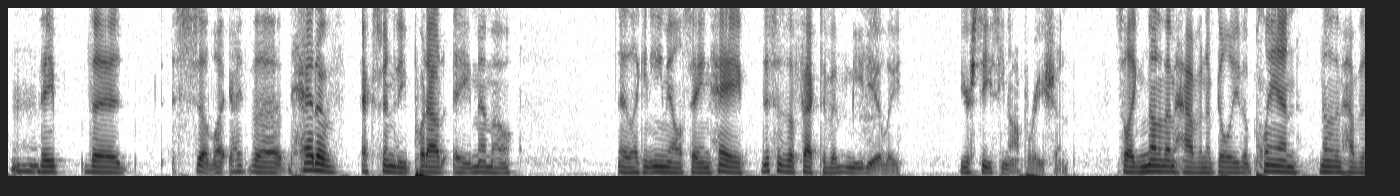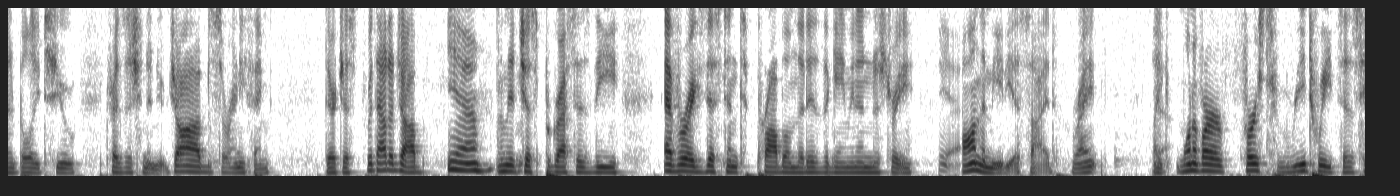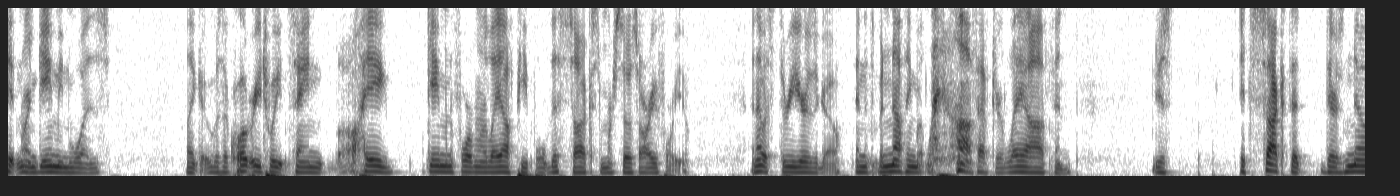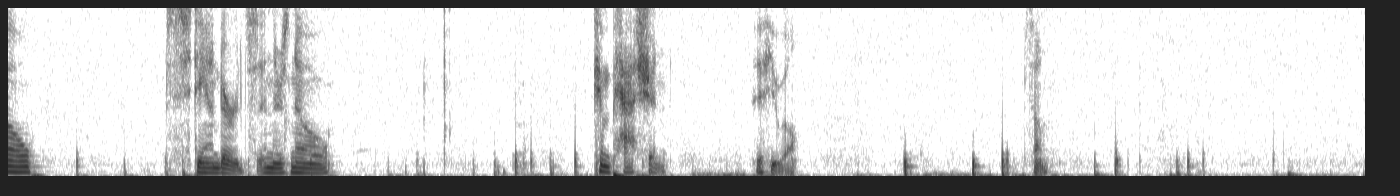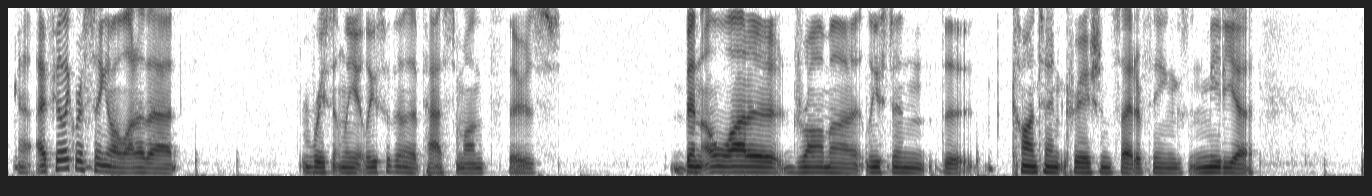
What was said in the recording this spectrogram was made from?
hmm They the so like the head of Xfinity put out a memo, Uh, like an email saying, "Hey, this is effective immediately. You're ceasing operation." So like none of them have an ability to plan. None of them have an ability to transition to new jobs or anything. They're just without a job, yeah. and it just progresses the ever-existent problem that is the gaming industry Yeah. on the media side, right? Like one of our first retweets as Hit and Run Gaming was like it was a quote retweet saying, "Oh, hey, Game Informer layoff people, this sucks, and we're so sorry for you." And that was three years ago, and it's been nothing but layoff after layoff, and just it sucks that there's no standards and there's no compassion, if you will. So Yeah, I feel like we're seeing a lot of that recently, at least within the past month. There's been a lot of drama, at least in the content creation side of things and media.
